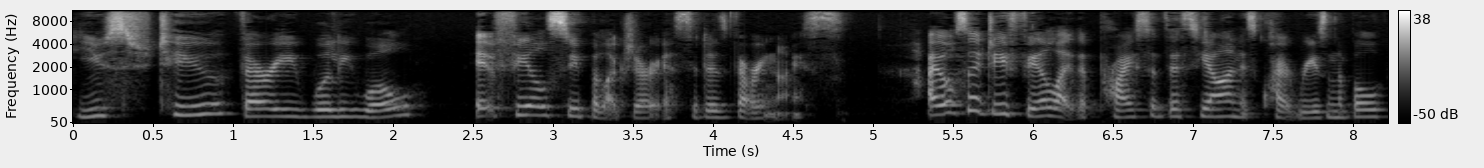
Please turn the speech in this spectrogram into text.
used to very woolly wool. It feels super luxurious. It is very nice. I also do feel like the price of this yarn is quite reasonable.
